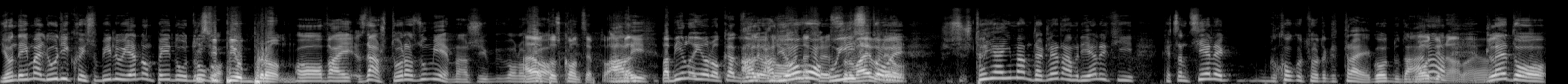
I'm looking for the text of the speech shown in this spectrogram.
I onda ima ljudi koji su bili u jednom pa idu u I drugo. svi piju brom Ovaj, znaš, to razumijem, znači, ono a kao, to s konceptom ali- ali pa bilo i ono kako zove ali, ali ono, na ovo kraju u istoj... Šta ja imam da gledam reality kad sam cijele koliko to traje, godinu dana, Godinama, ja. gledao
